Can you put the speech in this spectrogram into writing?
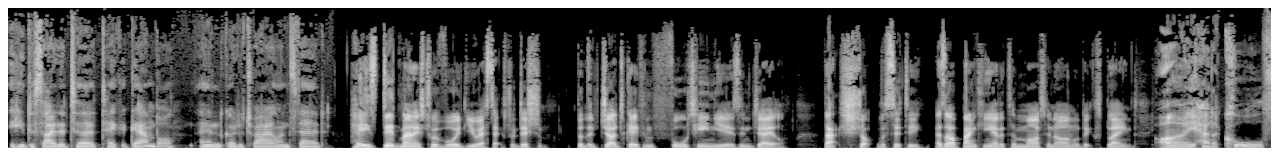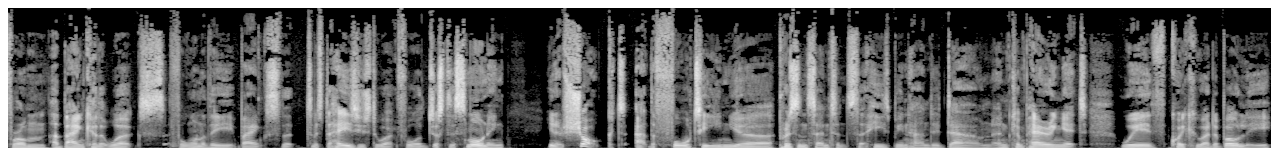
he decided to take a gamble and go to trial instead. Hayes did manage to avoid US extradition, but the judge gave him 14 years in jail. That shocked the city, as our banking editor Martin Arnold explained. I had a call from a banker that works for one of the banks that Mr. Hayes used to work for just this morning you know, shocked at the 14 year prison sentence that he's been handed down and comparing it with Kweku Adoboli,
